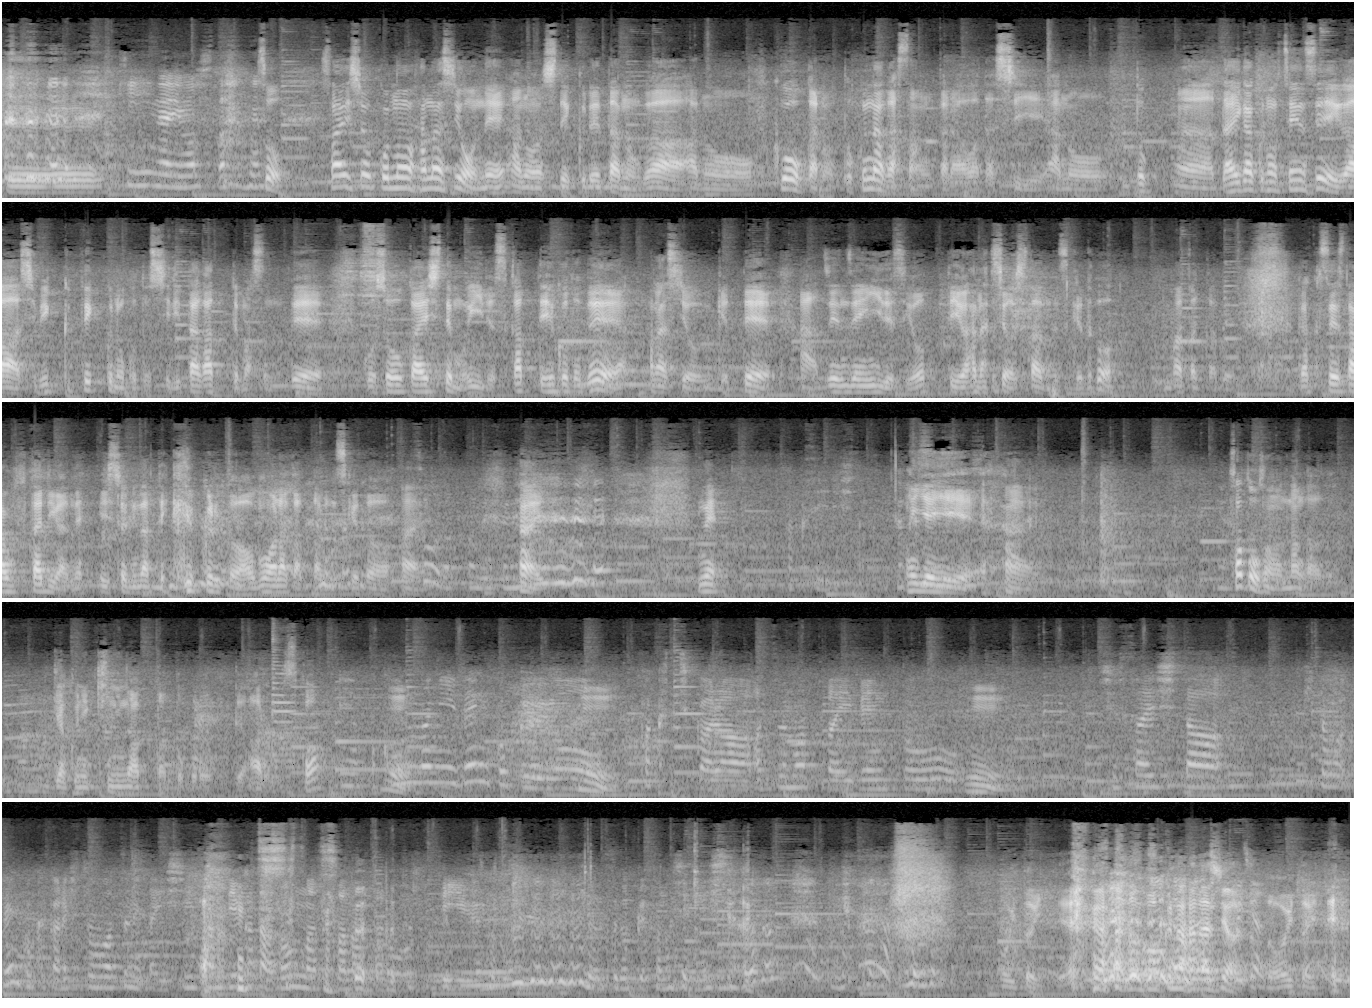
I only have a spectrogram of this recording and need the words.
え 気になりました。ーそう。最初この話をねあのしてくれたのがあの福岡の徳永さんから私あのどあ大学の先生がシビックテックのこと知りたがってますんでご紹介してもいいですかっていうことで話を受けてあ全然いいですよっていう話をしたんですけどまさかね学生さん2人がね一緒になってくるとは思わなかったんですけど、はい。そうだったんですね。はいね、学生でした。いやいやいや、はい。佐藤さんはなんか逆に気になったところってあるんですか？えやっぱこんなに全国うんの各地から集まったイベントをうん。主催した人全国から人を集めた石井さんっていう方はどんな方なんだろうっていう今日すごく楽しみにしてます。置いといて、あ の僕の話はちょっと置いといて。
